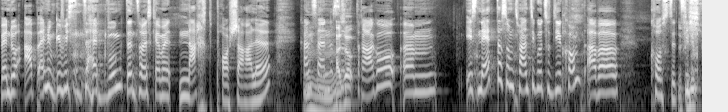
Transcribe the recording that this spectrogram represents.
Wenn du ab einem gewissen Zeitpunkt, dann soll es gleich mal Nachtpauschale. Kann sein, dass Also- Drago ähm, ist nett, dass um 20 Uhr zu dir kommt, aber kostet Philipp, sich.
